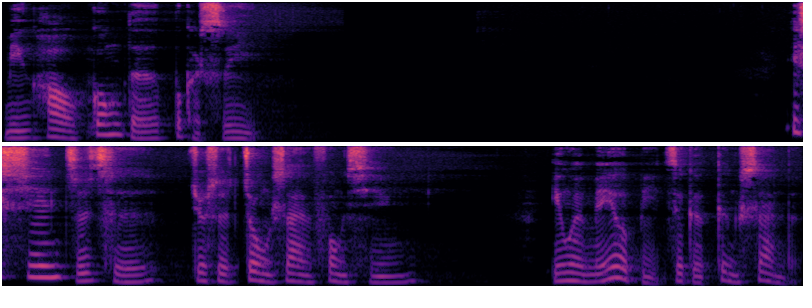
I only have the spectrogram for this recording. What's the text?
名号功德不可思议。一心执持就是众善奉行。因为没有比这个更善的，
